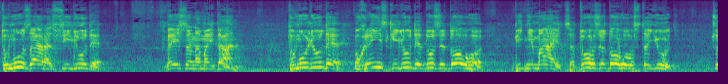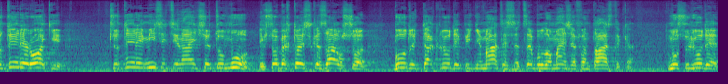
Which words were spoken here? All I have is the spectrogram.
Тому зараз всі люди вийшли на Майдан. Тому люди, українські люди дуже довго піднімаються, дуже довго встають. Чотири роки, чотири місяці навіть тому, якщо би хтось сказав, що будуть так люди підніматися, це було майже фантастика. Тому що люди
